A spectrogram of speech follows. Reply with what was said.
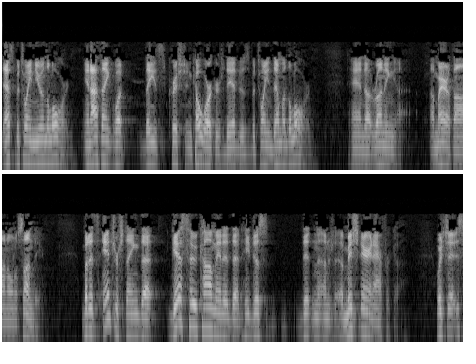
that's between you and the Lord. And I think what these Christian co-workers did was between them and the Lord. And uh, running a marathon on a Sunday. But it's interesting that guess who commented that he just didn't understand? A missionary in Africa. Which is,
